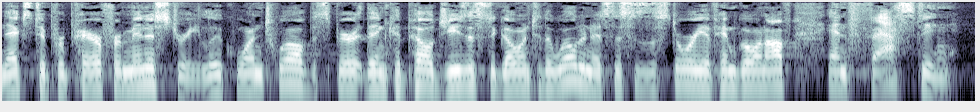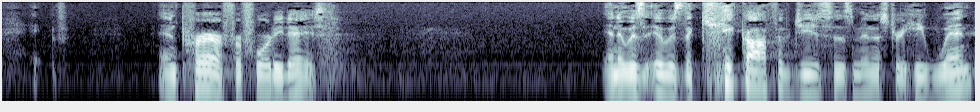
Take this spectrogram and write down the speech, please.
Next, to prepare for ministry. Luke 1.12, the Spirit then compelled Jesus to go into the wilderness. This is the story of him going off and fasting and prayer for 40 days. And it was, it was the kickoff of Jesus' ministry. He went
